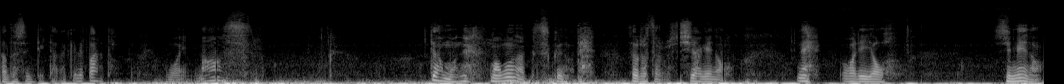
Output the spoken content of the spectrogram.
楽しんでいただければなと思います。ではもうね、間もなく着くので、そろそろ仕上げのね、終わりを、締めの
